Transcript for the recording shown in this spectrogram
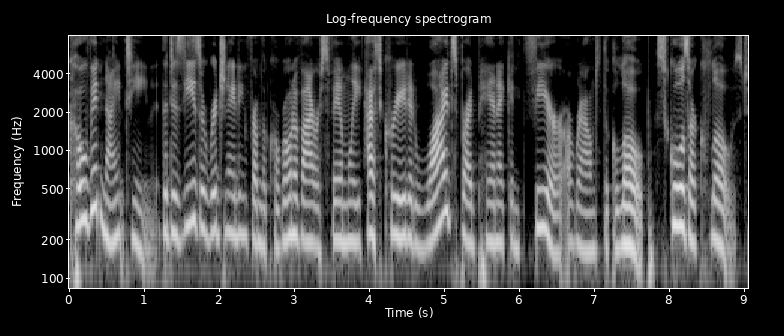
COVID 19, the disease originating from the coronavirus family, has created widespread panic and fear around the globe. Schools are closed,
